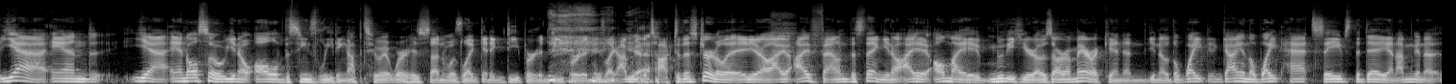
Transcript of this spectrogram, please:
Yeah, and yeah, and also you know all of the scenes leading up to it, where his son was like getting deeper and deeper, and he's like, "I'm going to talk to this journalist." And, you know, I I found this thing. You know, I all my movie heroes are American, and you know the white guy in the white hat saves the day, and I'm gonna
